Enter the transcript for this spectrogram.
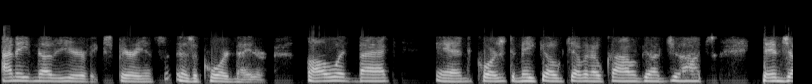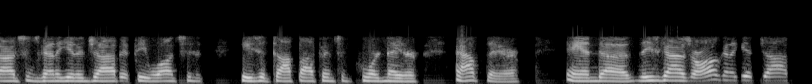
I need another year of experience as a coordinator. All went back, and of course, DeMeco, Kevin O'Connell got jobs. Ben Johnson's going to get a job if he wants it. He's a top offensive coordinator out there. And uh, these guys are all going to get jobs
